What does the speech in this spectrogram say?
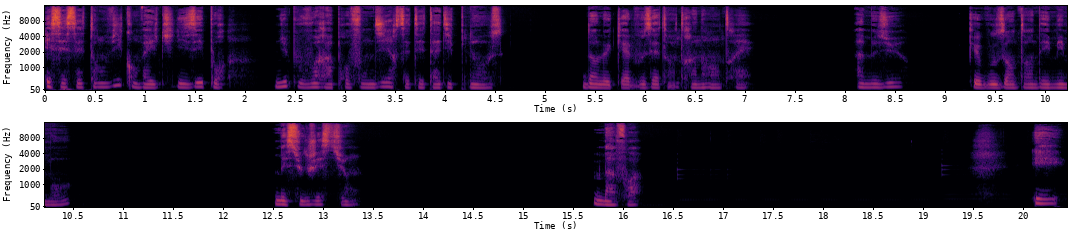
Et c'est cette envie qu'on va utiliser pour mieux pouvoir approfondir cet état d'hypnose dans lequel vous êtes en train de rentrer, à mesure que vous entendez mes mots, mes suggestions, ma voix. Et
